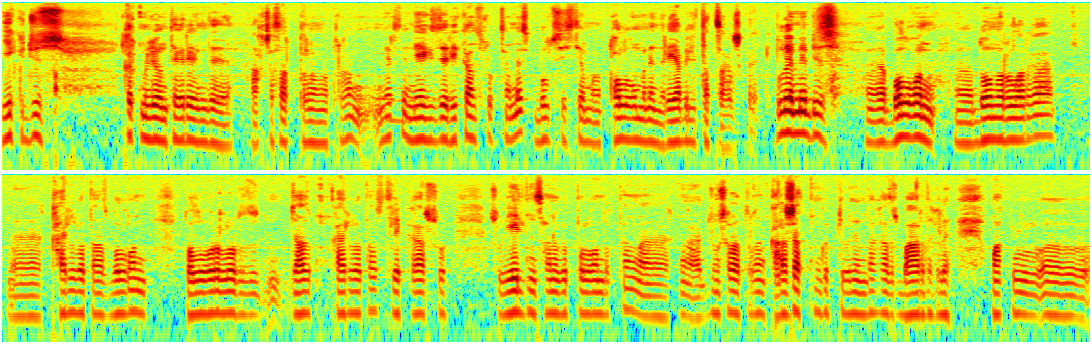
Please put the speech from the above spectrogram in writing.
эки жүз кырк миллион тегерегинде акча сарпталына турган нерсе. Негизи реконструкция эмес бул системаны толугу менен реабилитация кылыш керек. Бул эми биз болгон донорлорго кайрылып атабыз. Болгон долбоорлорду жазып кайрылып атабыз. Тилекке каршы ушул элдин саны көп болгондуктан жумшала турган каражаттын көптүгүнөн дагы азыр баардыгы эле макул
